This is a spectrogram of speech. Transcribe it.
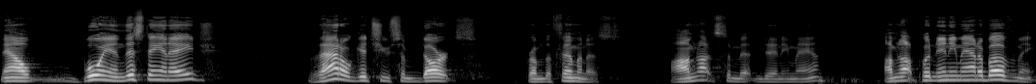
Now, boy, in this day and age, that'll get you some darts from the feminists. I'm not submitting to any man. I'm not putting any man above me.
